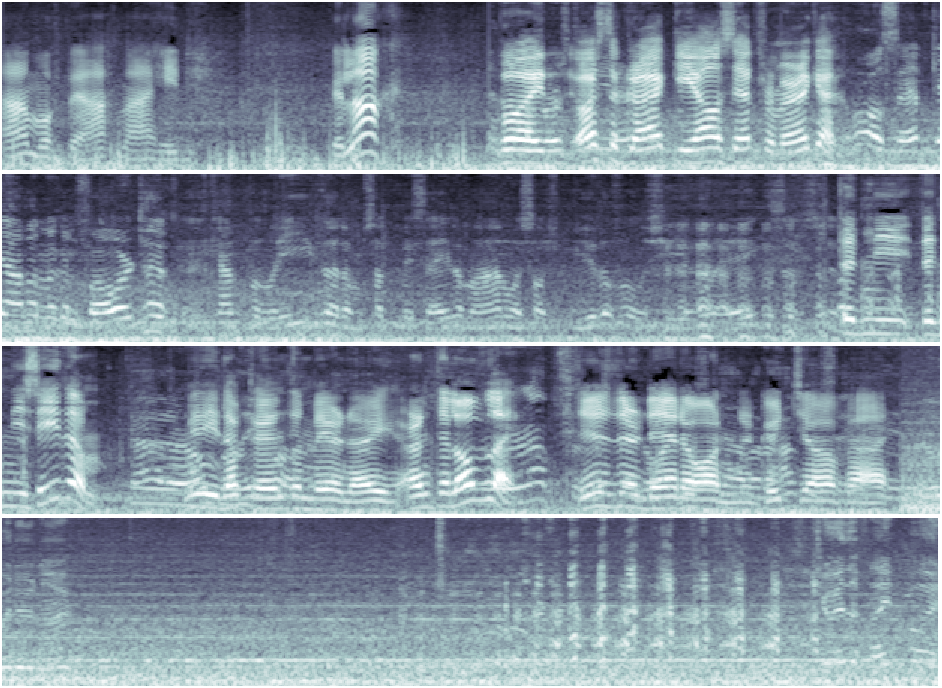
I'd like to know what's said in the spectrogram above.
I must be off my head. Good luck! Boy, what's the crack? You all set for America? All set, Gavin. Looking forward to it. I can't believe that I'm sitting beside a man with such beautiful shaved legs. Didn't you didn't you see them? Yeah, they're Really look down them there now. Aren't they lovely? Jeez, they're dead on. They're good job, uh, How we do now? Enjoy the flight, boy.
